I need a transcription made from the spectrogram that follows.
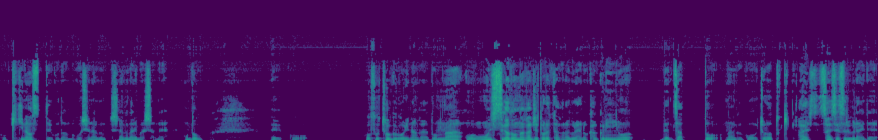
こう聞き直すっていうことはもうしなく、しなくなりましたね。本当ね、こう、放送直後になんかどんな、音質がどんな感じで撮れてたかなぐらいの確認を、で、ざっと、なんかこう、ちょろっと再生するぐらいで、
